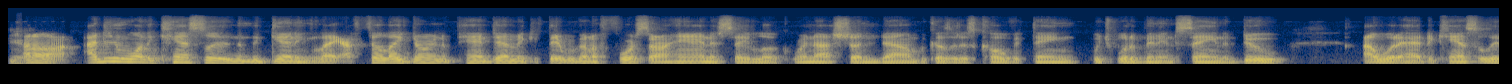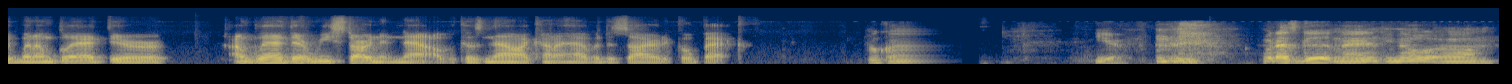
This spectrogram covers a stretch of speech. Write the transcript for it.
Yeah. I don't know. I didn't want to cancel it in the beginning. Like I feel like during the pandemic, if they were going to force our hand and say, "Look, we're not shutting down because of this COVID thing," which would have been insane to do, I would have had to cancel it. But I'm glad they're, I'm glad they're restarting it now because now I kind of have a desire to go back. Okay. Yeah. well, that's good, man. You know, um,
